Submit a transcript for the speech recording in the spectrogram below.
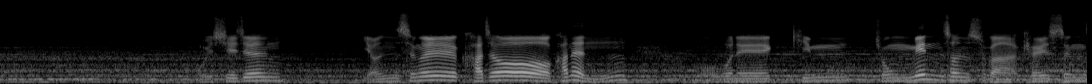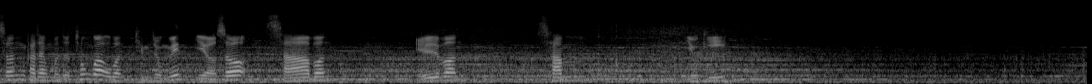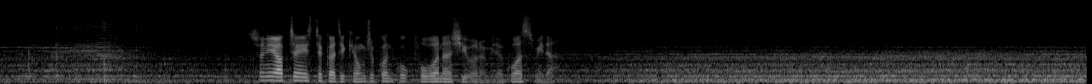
올 시즌 연승을 가져가는 5번의 김종민 선수가 결승선 가장 먼저 통과 5번 김종민 이어서 4번 1번 3 6이 순위 확정 리스트까지 경주권 꼭 보관하시기 바랍니다. 고맙습니다.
